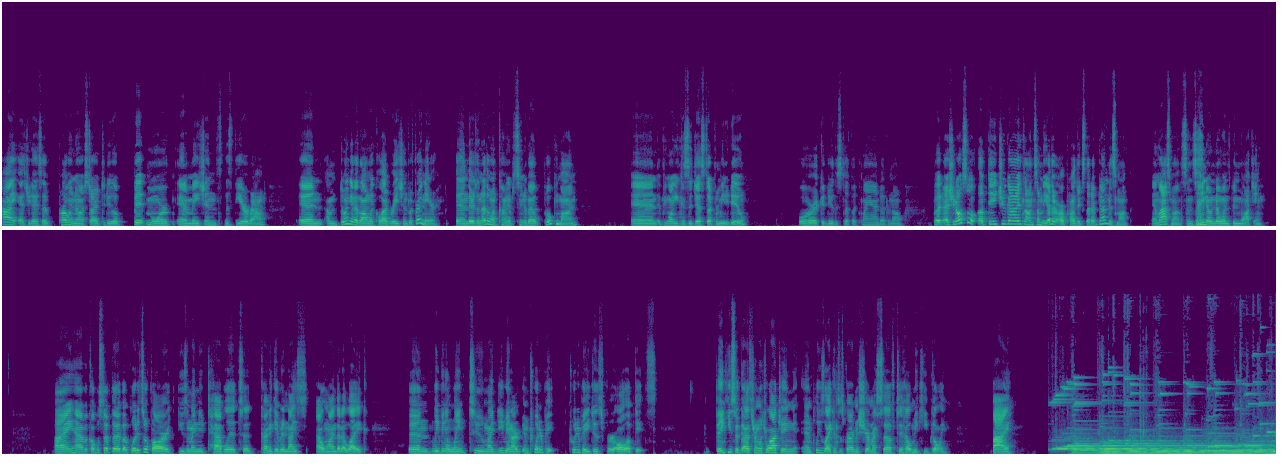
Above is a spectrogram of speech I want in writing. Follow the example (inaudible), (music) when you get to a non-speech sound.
Hi, as you guys have probably know, I've started to do a bit more animations this year around. And I'm doing it along with collaborations with Rednair. And there's another one coming up soon about Pokemon. And if you want, you can suggest stuff for me to do. Or I could do the stuff I planned, I don't know. But I should also update you guys on some of the other art projects that I've done this month. And last month, since (laughs) I know no one's been watching. I have a couple stuff that I've uploaded so far using my new tablet to kind of give it a nice outline that I like, and leaving a link to my DeviantArt and Twitter pa- Twitter pages for all updates. Thank you so guys so much for watching, and please like and subscribe and share my stuff to help me keep going. Bye.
